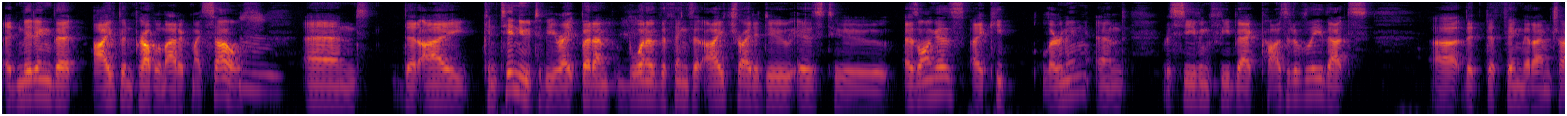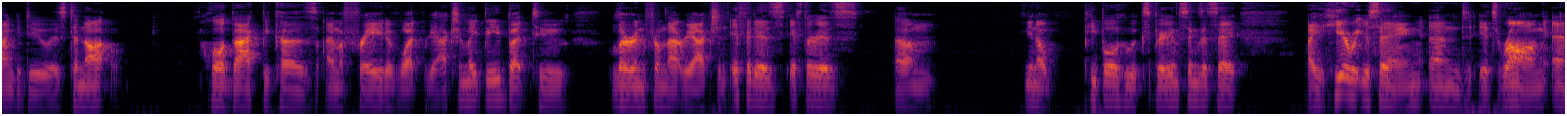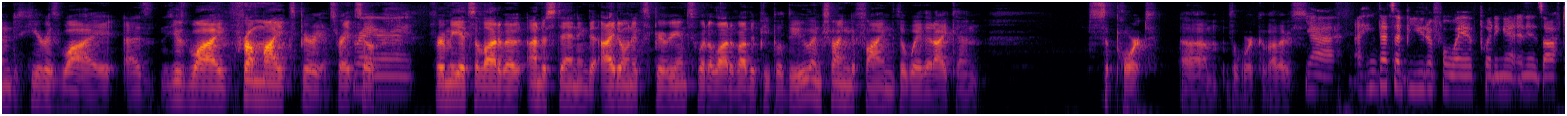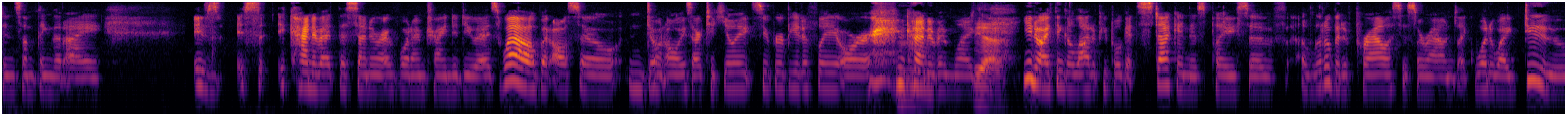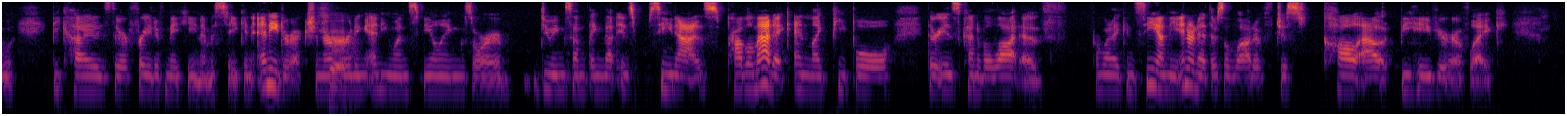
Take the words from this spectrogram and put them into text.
admitting that I've been problematic myself Mm. and that I continue to be right. But I'm one of the things that I try to do is to, as long as I keep learning and receiving feedback positively, that's uh, the the thing that I'm trying to do is to not hold back because I'm afraid of what reaction might be, but to learn from that reaction. If it is, if there is, um, you know, people who experience things that say, I hear what you're saying and it's wrong, and here is why. As here's why from my experience, right? Right, so right, for me, it's a lot about understanding that I don't experience what a lot of other people do, and trying to find the way that I can support um, the work of others. Yeah, I think that's a beautiful way of putting it, and is often something that I is is kind of at the center of what I'm trying to do as well, but also don't always articulate super beautifully, or mm-hmm. kind of am like, Yeah, you know, I think a lot of people get stuck in this place of a little bit of paralysis around like, what do I do? Because they're afraid of making a mistake in any direction or Sure. hurting anyone's feelings or doing something that is seen as problematic. And like, people, there is kind of a lot of, from what I can see on the internet, there's a lot of just call out behavior of like,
